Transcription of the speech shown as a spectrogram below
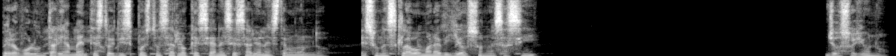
Pero voluntariamente estoy dispuesto a hacer lo que sea necesario en este mundo. Es un esclavo maravilloso, ¿no es así? Yo soy uno.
